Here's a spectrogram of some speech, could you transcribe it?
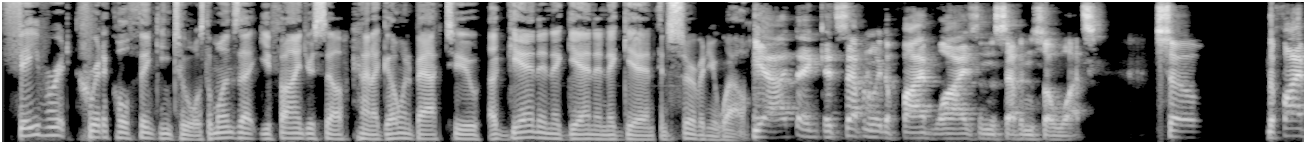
favorite critical thinking tools, the ones that you find yourself kind of going back to again and again and again and serving you well? Yeah, I think it's definitely the five whys and the seven so whats. So the five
